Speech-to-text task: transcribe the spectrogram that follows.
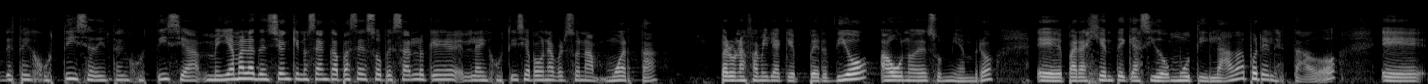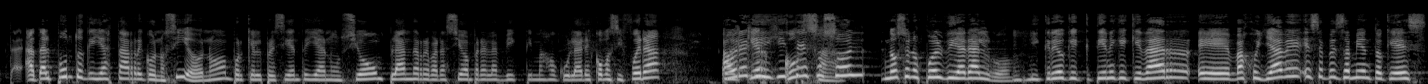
de esta injusticia, de esta injusticia, me llama la atención que no sean capaces de sopesar lo que es la injusticia para una persona muerta, para una familia que perdió a uno de sus miembros, eh, para gente que ha sido mutilada por el Estado, eh, a tal punto que ya está reconocido, ¿no? Porque el presidente ya anunció un plan de reparación para las víctimas oculares, como si fuera Ahora que dijiste eso. Sol, no se nos puede olvidar algo. Y creo que tiene que quedar eh, bajo llave ese pensamiento que es,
